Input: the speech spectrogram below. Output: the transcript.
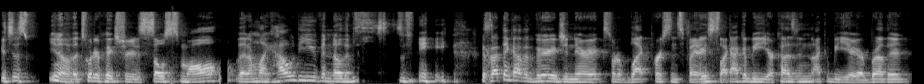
it's just you know the Twitter picture is so small that I'm like how do you even know that this is me? Because I think I have a very generic sort of black person's face like I could be your cousin I could be your brother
